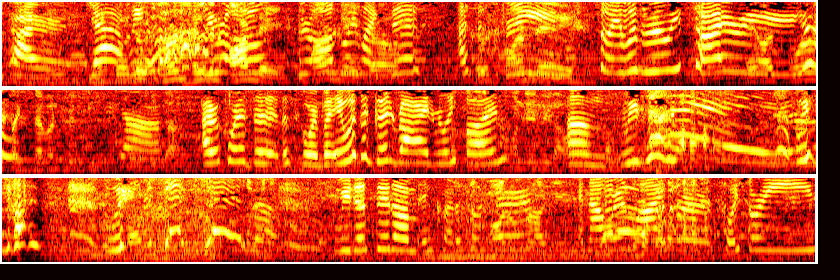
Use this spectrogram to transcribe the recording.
are tired. Yeah, It was we, an it was we an were arm all, day. We were Arm all day, going like this at the screen, so it was really tiring. Hey, our score was like 750. Yeah. I recorded the the score, but it was a good ride, really fun. Someone didn't do that. Um, we just, we just, we, we just did um Incredicoaster, and now we're live for Toy Story.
